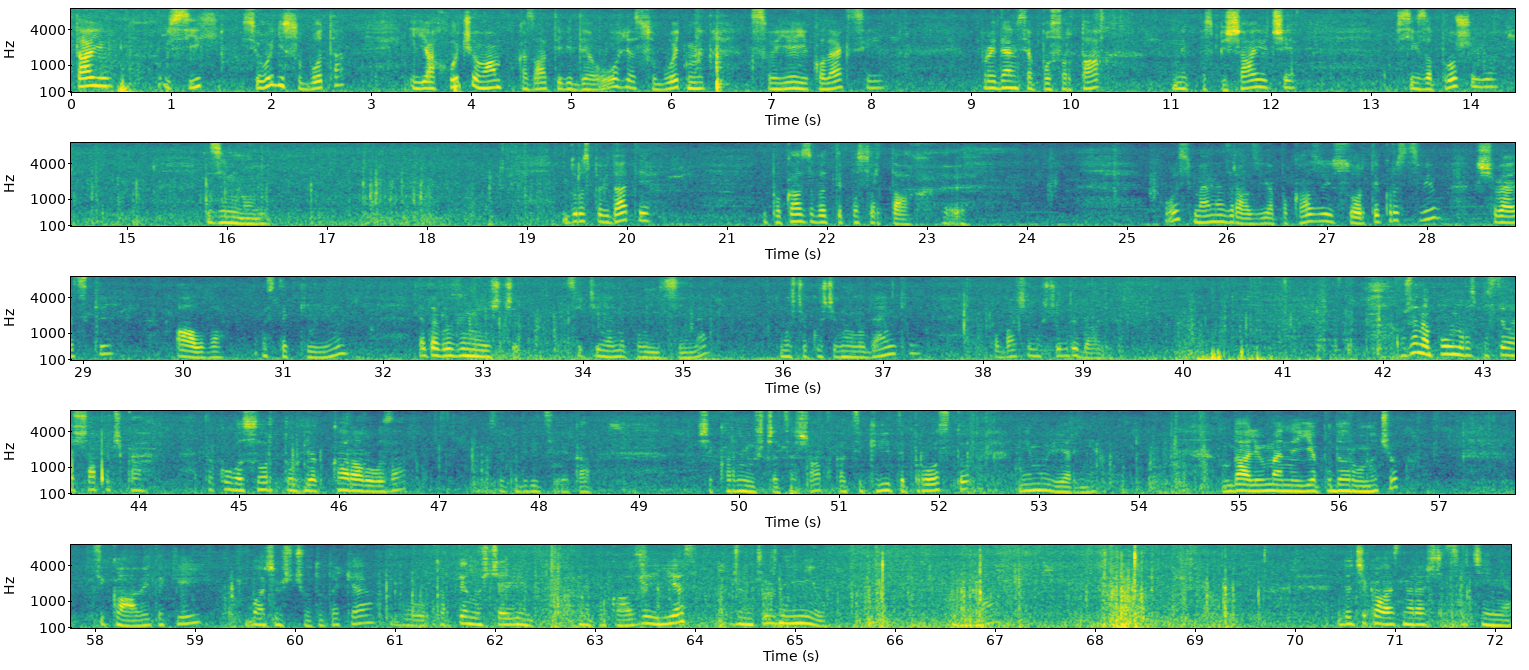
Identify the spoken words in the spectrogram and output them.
Вітаю усіх! Сьогодні субота, і я хочу вам показати відеоогляд суботній своєї колекції. Пройдемося по сортах, не поспішаючи. Всіх запрошую зі мною. Буду розповідати і показувати по сортах. Е, Ось в мене зразу я показую сортик розцвів, шведський, алва. Ось такий. Я так розумію, що цвітіння не повноцінне, тому що кущик молоденький. Побачимо, що буде далі. Вже наповну розпустилась шапочка такого сорту, як кара роза. Ви подивіться, яка шикарнюща ця шапка. Ці квіти просто неймовірні. Далі в мене є подаруночок. Цікавий такий. Бачив, що тут таке, бо картину ще він не показує. Є жемчужний ніл. Дочекалась нарешті цвітіння.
